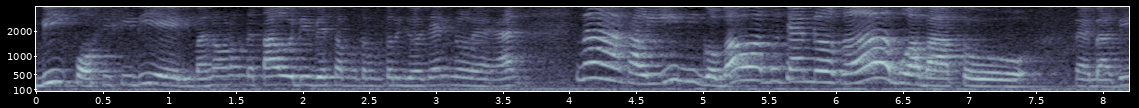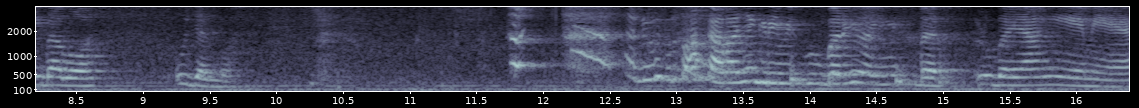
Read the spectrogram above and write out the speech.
Di posisi dia di mana orang udah tahu dia biasa muter-muter jual cendol ya kan? Nah kali ini gue bawa tuh cendol ke buah batu. Tiba-tiba bos. Hujan bos. Aduh terus acaranya gerimis bubar gitu gerimis bar? Lu bayangin ya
